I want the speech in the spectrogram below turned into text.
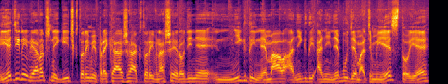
Jediný vianočný gíč, ktorý mi prekáža a ktorý v našej rodine nikdy nemal a nikdy ani nebude mať miesto je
